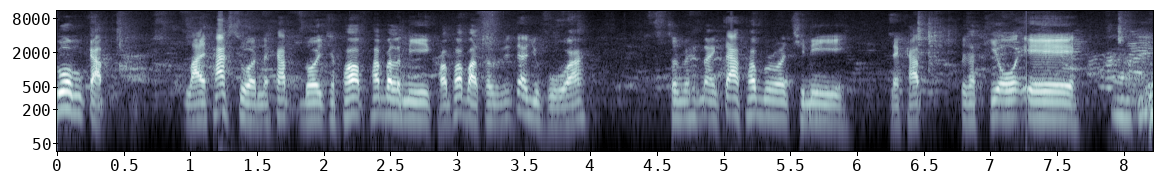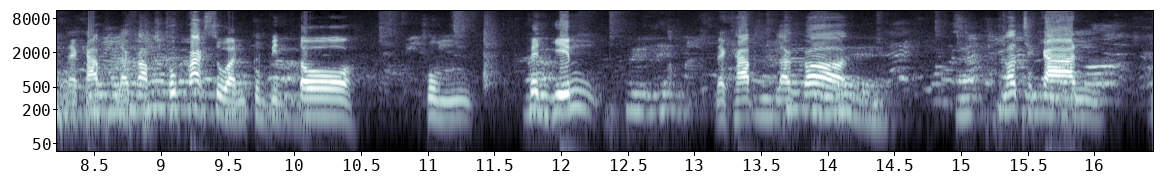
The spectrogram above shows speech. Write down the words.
ร่วมกับหลายภาคส่วนนะครับ โดยเฉพาะพระบารมีของพระบาทสมเด็จเจ้าอยู่หัว สมเด็จพระนางเจ้าพระบรมชินีนะครับบริษัททีโอเอนะครับ แล้วก็ทุกภาคส่วนกลุ่มปินโต กลุ่มเพื่อนยิ้มนะครับ แล้วก็ราชการห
